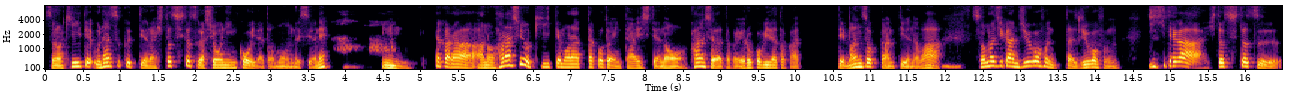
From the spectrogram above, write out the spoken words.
その聞いて頷くっていうのは一つ一つが承認行為だと思うんですよね。うん。だから、あの、話を聞いてもらったことに対しての感謝だとか喜びだとかって満足感っていうのは、その時間15分だったら15分、聞き手が一つ一つ、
